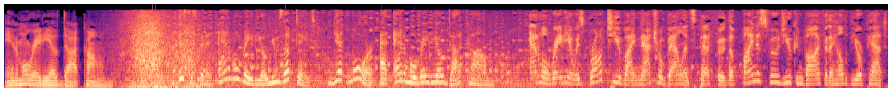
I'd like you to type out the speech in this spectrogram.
animalradio.com. This has been an Animal Radio News Update. Get more at animalradio.com. Animal Radio is brought to you by Natural Balance Pet Food, the finest food you can buy for the health of your pet.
